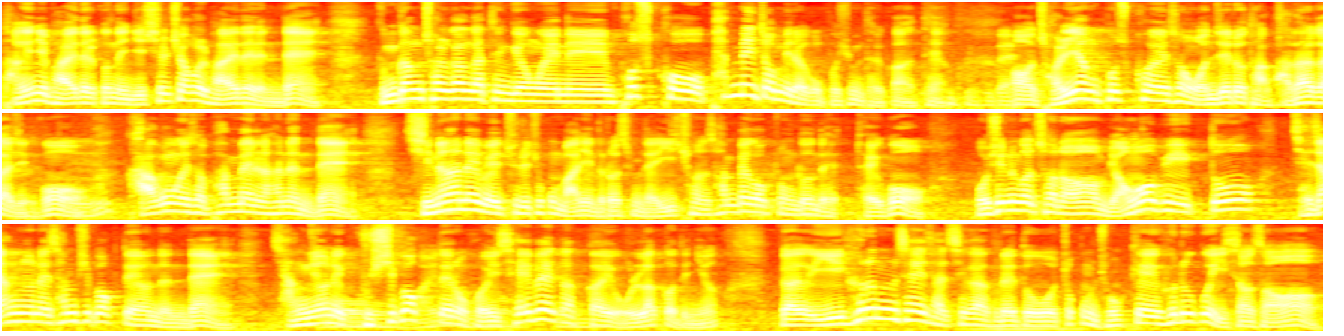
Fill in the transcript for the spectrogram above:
당연히 봐야 될 거는 이제 실적을 봐야 되는데 금강철강 같은 경우에는 포스코 판매점이라고 보시면 될 것 같아요. 네. 어, 전량 포스코에서 원재료 다 받아가지고 음. 가공해서 판매를 하는데 지난해 매출이 조금 많이 늘었습니다. 2,300억 정도 되고 보시는 것처럼 영업이익도 재작년에 30억대였는데 작년에 오, 90억대로 거의 세배 가까이 올랐거든요. 그러니까 이 흐름세 자체가 그래도 조금 좋게 흐르고 있어서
